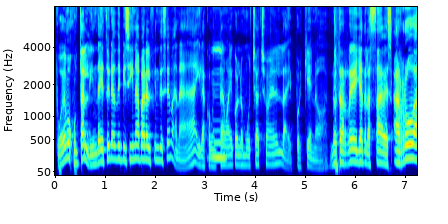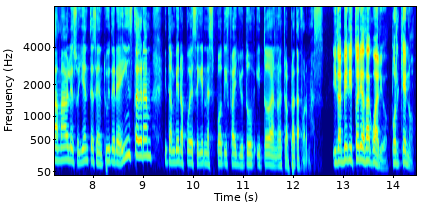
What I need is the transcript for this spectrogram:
Podemos juntar lindas historias de piscina para el fin de semana ¿ah? y las comentamos Mm. ahí con los muchachos en el live. ¿Por qué no? Nuestras redes ya te las sabes. Arroba amables oyentes en Twitter e Instagram. Y también nos puedes seguir en Spotify, YouTube y todas nuestras plataformas. Y también historias de acuario, ¿por qué no?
